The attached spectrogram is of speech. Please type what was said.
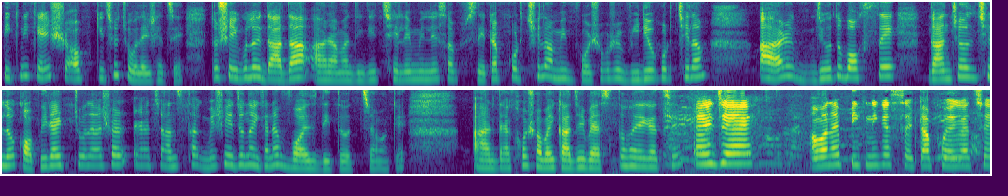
পিকনিকে সব কিছু চলে এসেছে। তো সেগুলোই দাদা আর আমার দিদির ছেলে মিলে সব সেট আপ করছিল, আমি বসে বসে ভিডিও করছিলাম। আর যেহেতু বক্সে গান চলছিল কপিরাইট চলে আসার চান্স থাকবে, সেই জন্য এখানে ভয়েস দিতে হচ্ছে আমাকে। আর দেখো সবাই কাজে ব্যস্ত হয়ে গেছে। এই যে আমাদের পিকনিকের সেট আপ হয়ে গেছে।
